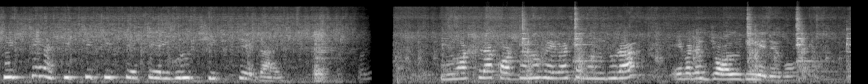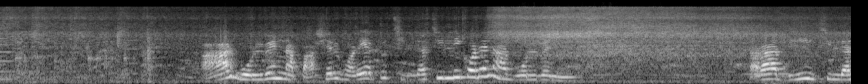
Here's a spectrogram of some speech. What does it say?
ছিটছে না, ছিটছে ছিটছে তেলগুলো ছিটছে গায়ে। মশলা কষানো হয়ে গেছে বন্ধুরা, এবারে জল দিয়ে দেব। আর বলবেন না, পাশের ঘরে এত চিল্লা চিল্লি করে না আর বলবেন না। সারা দিন চিল্লা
